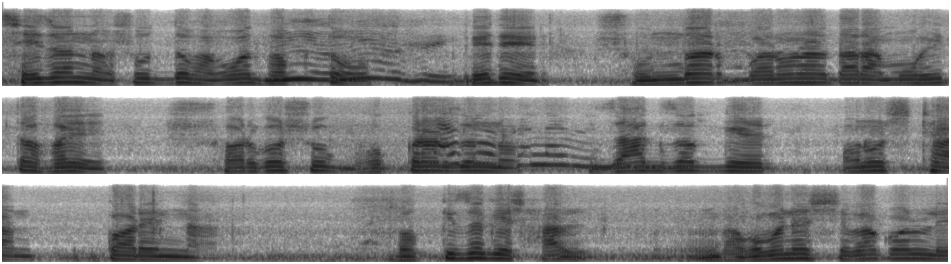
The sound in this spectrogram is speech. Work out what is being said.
সেই জন্য শুদ্ধ ভগবত ভক্ত বেদের সুন্দর বর্ণনার দ্বারা মোহিত হয়ে স্বর্গসুখ ভোগ করার জন্য যাগযজ্ঞের অনুষ্ঠান করেন না। ভক্তিযোগে ভগবানের সেবা করলে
